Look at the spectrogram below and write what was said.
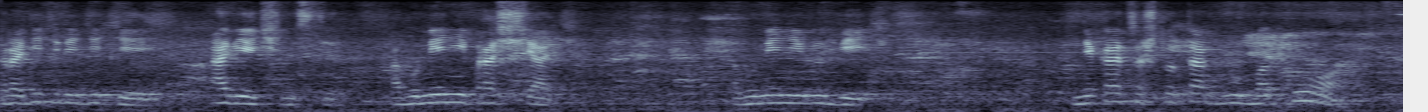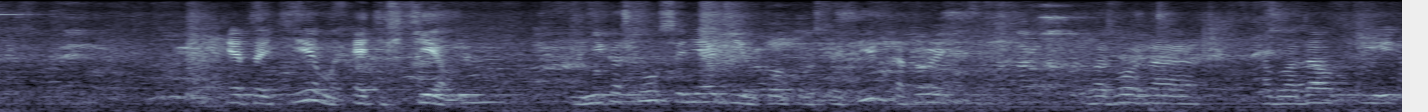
родителей и детей, о вечности, об умении прощать, об умении любить. Мне кажется, что так глубоко этой темы, этих тем, не коснулся ни один конкурсный фильм, который, возможно, обладал и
